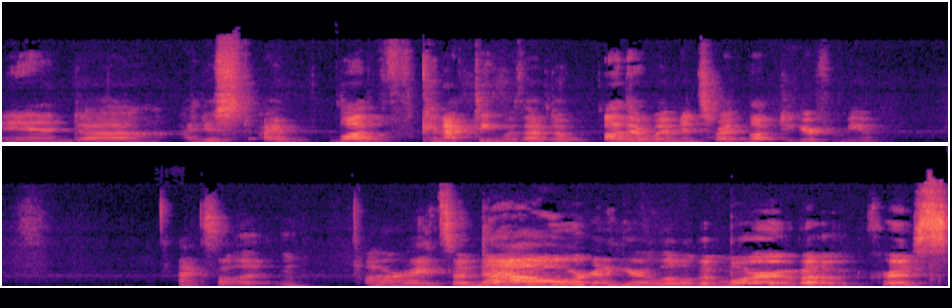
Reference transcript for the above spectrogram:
And uh, I just I love connecting with other other women, so I'd love to hear from you. Excellent. All right, so now we're going to hear a little bit more about Chris.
